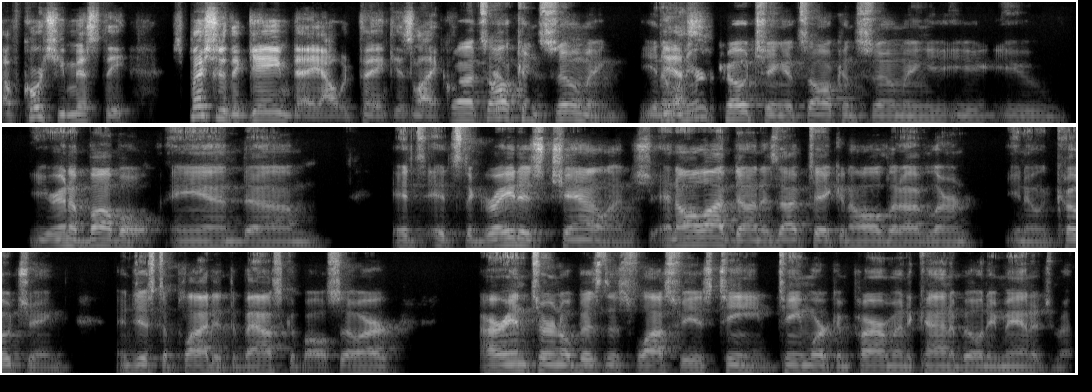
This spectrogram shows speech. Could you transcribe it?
of course you miss the especially the game day. I would think is like well, it's all consuming. You know, yes. when you're coaching, it's all consuming. You you you you're in a bubble, and um, it's it's the greatest challenge. And all I've done is I've taken all that I've learned, you know, in coaching and just applied it to basketball. So our our internal business philosophy is team, teamwork, empowerment, accountability, management.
